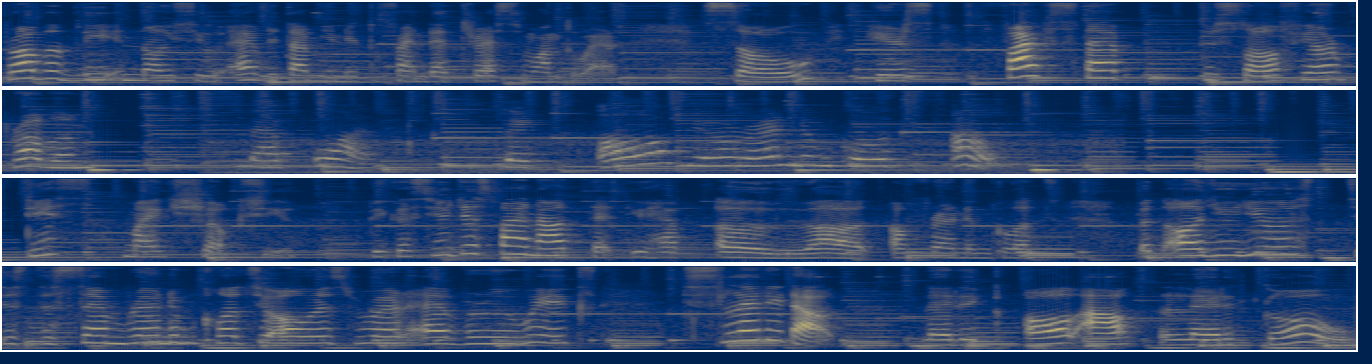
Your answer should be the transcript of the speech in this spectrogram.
probably annoys you every time you need to find that dress you want to wear. So, here's 5 steps to solve your problem. Step 1. Take all of your random clothes out. This might shock you because you just find out that you have a lot of random clothes. But all you use just the same random clothes you always wear every week just let it out. Let it all out let it go.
